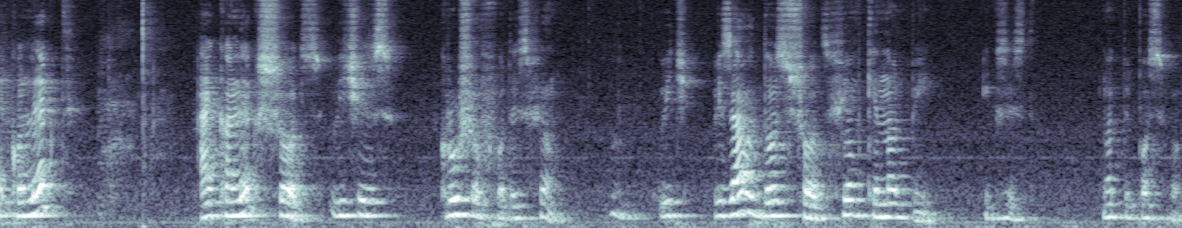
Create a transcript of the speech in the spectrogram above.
I collect, I collect shots which is crucial for this film. Which, without those shots, film cannot be, exist, not be possible.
